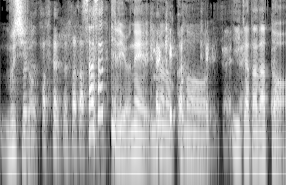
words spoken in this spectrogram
むしろ。刺さってるよね 今のこの言い方だと。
